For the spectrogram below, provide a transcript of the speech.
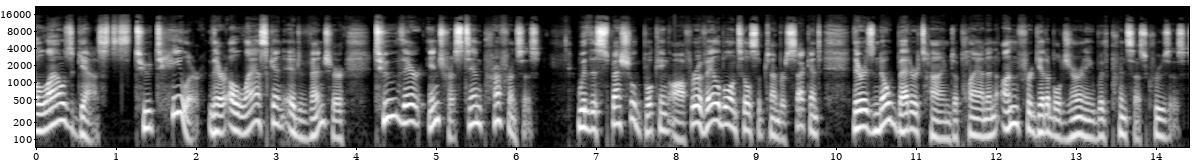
allows guests to tailor their Alaskan adventure to their interests and preferences. With the special booking offer available until September 2nd, there is no better time to plan an unforgettable journey with Princess Cruises.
